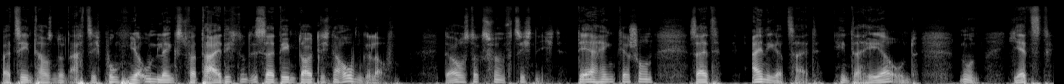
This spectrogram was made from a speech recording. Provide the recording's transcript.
bei 10.080 Punkten ja unlängst verteidigt und ist seitdem deutlich nach oben gelaufen. Der Eurostox 50 nicht. Der hängt ja schon seit einiger Zeit hinterher und nun, jetzt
